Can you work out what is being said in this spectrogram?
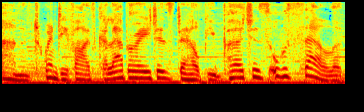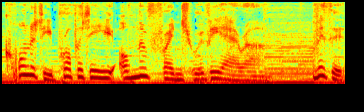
and 25 collaborators to help you purchase or sell a quality property on the French Riviera. Visit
